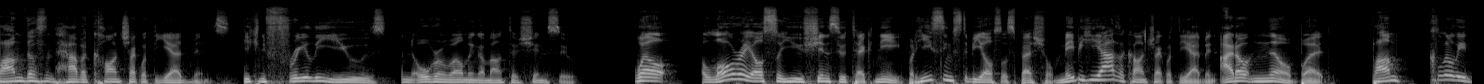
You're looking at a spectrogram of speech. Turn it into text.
Bam doesn't have a contract with the admins. He can freely use an overwhelming amount of Shinsu. Well, Lore also used Shinsu technique, but he seems to be also special. Maybe he has a contract with the admin. I don't know, but Bam clearly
